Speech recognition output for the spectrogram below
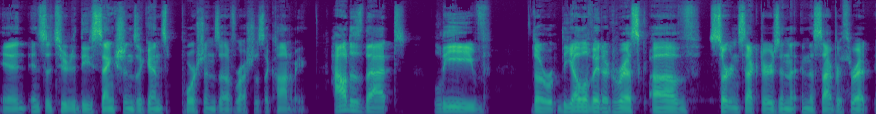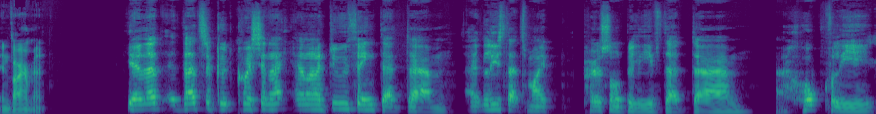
in, instituted these sanctions against portions of Russia's economy? How does that leave the the elevated risk of certain sectors in the in the cyber threat environment? Yeah, that that's a good question, I, and I do think that um, at least that's my personal belief that um, hopefully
